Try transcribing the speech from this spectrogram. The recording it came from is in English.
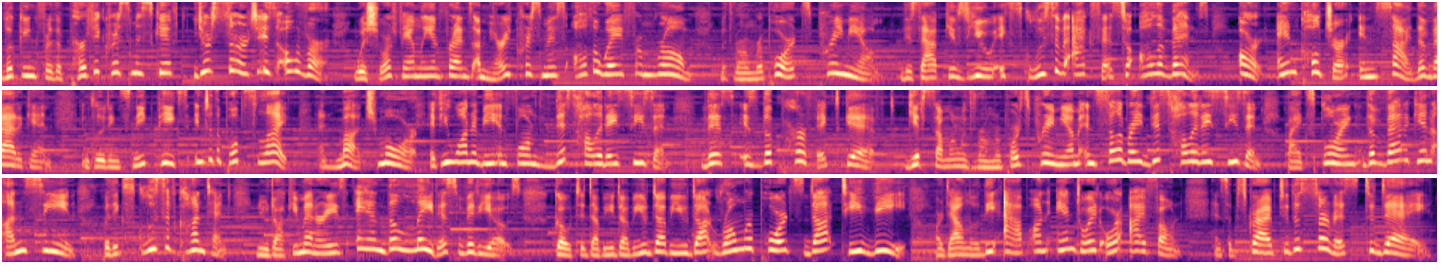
Looking for the perfect Christmas gift? Your search is over. Wish your family and friends a Merry Christmas all the way from Rome with Rome Reports Premium. This app gives you exclusive access to all events, art, and culture inside the Vatican, including sneak peeks into the Pope's life and much more. If you want to be informed this holiday season, this is the perfect gift. Gift someone with Rome Reports Premium and celebrate this holiday season by exploring the Vatican Unseen with exclusive content, new documentaries, and the latest videos. Go to www.romereports.tv or download the app on Android or iPhone and subscribe to the service today.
